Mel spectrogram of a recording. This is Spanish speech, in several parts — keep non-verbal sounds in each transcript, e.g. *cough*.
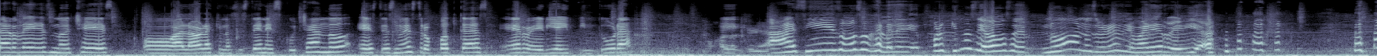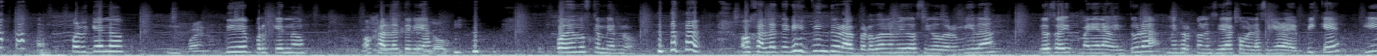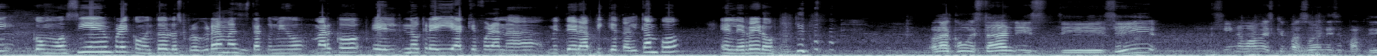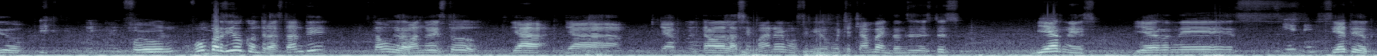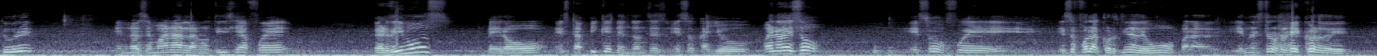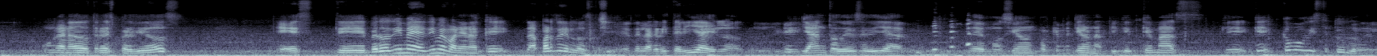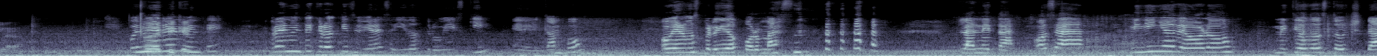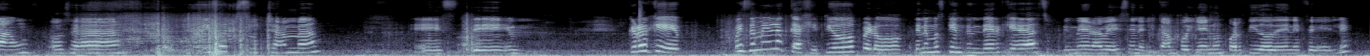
tardes, noches o a la hora que nos estén escuchando. Este es nuestro podcast Herrería y Pintura. Ojalatería. ah, sí, somos hojalatería. ¿Por qué nos llamamos her- No, nos deberíamos llamar Herrería. *laughs* ¿Por qué no? Bueno, Dime por qué no. Hojalatería. *laughs* Podemos cambiarlo. *laughs* Ojalá tenéis pintura. Perdón amigos, sigo dormida. Yo soy Mariana Ventura, mejor conocida como la señora de Pique. Y como siempre, como en todos los programas, está conmigo Marco. Él no creía que fueran a meter a Piquet al campo. El herrero. *laughs* Hola, ¿cómo están? Este, sí, sí, no mames, ¿qué pasó en ese partido? *laughs* Fue un, fue un partido contrastante. Estamos grabando esto ya, ya, ya entrada la semana. Hemos tenido mucha chamba, entonces esto es viernes, viernes ¿Siete? 7 de octubre. En la semana la noticia fue perdimos, pero está Piquet, entonces eso cayó. Bueno, eso eso fue eso fue la cortina de humo para en nuestro *laughs* récord de un ganado, tres perdidos. Este, pero dime, dime Mariana, que aparte de los de la gritería y lo- el llanto de ese día de emoción porque metieron a Piquet, ¿qué más? ¿Qué, qué, ¿Cómo viste tú lo de la Pues mira, realmente, realmente creo que si hubiera seguido Trubisky en el campo, hubiéramos perdido por más. *laughs* La neta. O sea, mi niño de oro metió dos touchdowns. O sea, hizo su chamba. Este. Creo que. Pues también la cajeteó, pero tenemos que entender que era su primera vez en el campo ya en un partido de NFL.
